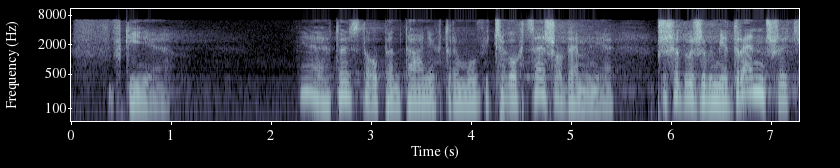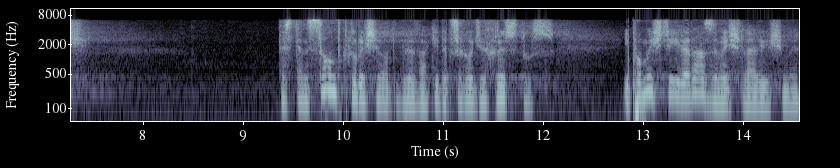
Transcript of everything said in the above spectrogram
w, w kinie. Nie, to jest to opętanie, które mówi, czego chcesz ode mnie? Przyszedłeś, żeby mnie dręczyć. To jest ten sąd, który się odbywa, kiedy przychodzi Chrystus. I pomyślcie, ile razy myśleliśmy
